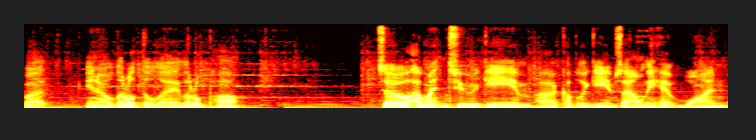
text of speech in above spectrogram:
But, you know, a little delay, little pop. So I went into a game, uh, a couple of games. I only hit one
